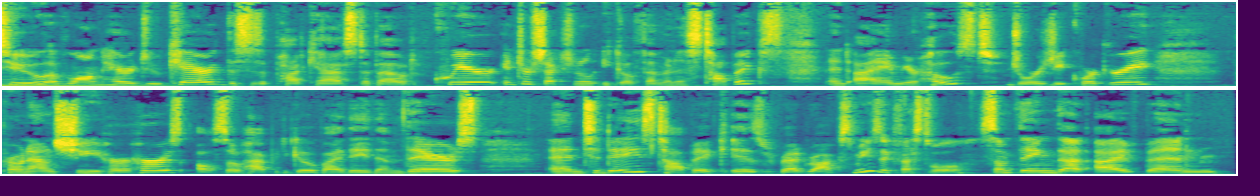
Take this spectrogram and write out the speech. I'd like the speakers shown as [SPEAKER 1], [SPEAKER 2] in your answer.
[SPEAKER 1] 22 of Long Hair Do Care. This is a podcast about queer, intersectional, ecofeminist topics, and I am your host, Georgie Corkery. Pronouns she, her, hers, also happy to go by they, them, theirs. And today's topic is Red Rocks Music Festival, something that I've been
